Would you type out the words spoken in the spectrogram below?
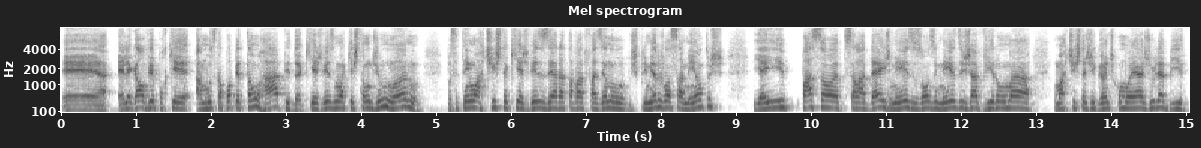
É, é legal ver porque a música pop é tão rápida que, às vezes, numa questão de um ano, você tem um artista que, às vezes, era estava fazendo os primeiros lançamentos e aí passa, sei lá, 10 meses, 11 meses já viram uma, uma artista gigante como é a Julia B.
